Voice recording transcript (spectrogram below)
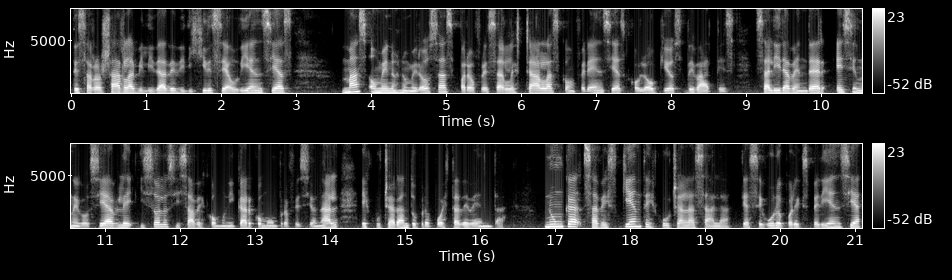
desarrollar la habilidad de dirigirse a audiencias más o menos numerosas para ofrecerles charlas, conferencias, coloquios, debates. Salir a vender es innegociable y solo si sabes comunicar como un profesional escucharán tu propuesta de venta. Nunca sabes quién te escucha en la sala. Te aseguro por experiencia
